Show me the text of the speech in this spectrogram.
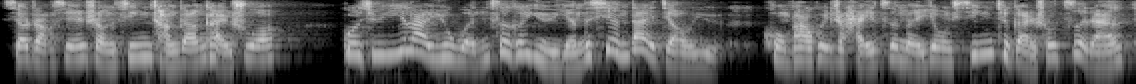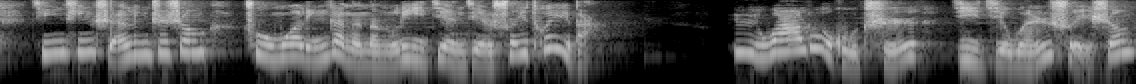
校长先生经常感慨说。过去依赖于文字和语言的现代教育，恐怕会使孩子们用心去感受自然、倾听神灵之声、触摸灵感的能力渐渐衰退吧。绿蛙落古池，寂寂闻水声。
